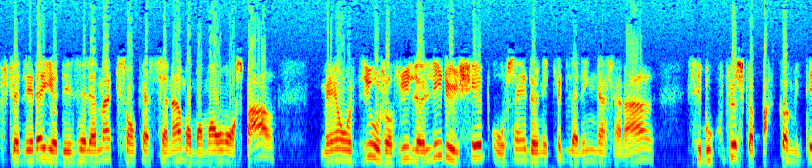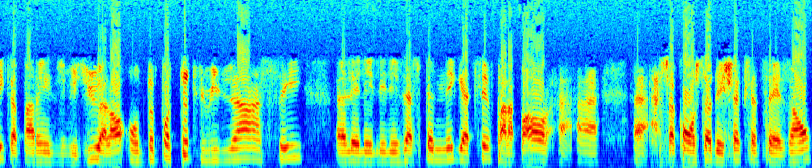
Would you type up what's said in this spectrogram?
je te dirais, il y a des éléments qui sont questionnables au moment où on se parle, mais on dit aujourd'hui le leadership au sein d'une équipe de la Ligue nationale, c'est beaucoup plus que par comité que par individu. Alors, on ne peut pas tout lui lancer euh, les, aspects négatifs par rapport à, ce constat d'échec cette saison.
